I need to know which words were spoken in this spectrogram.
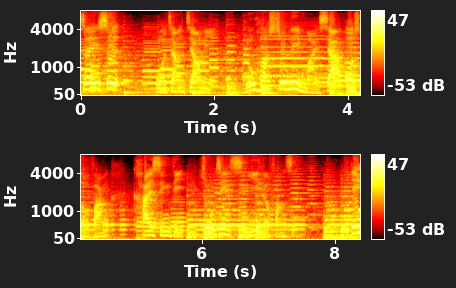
这一次。我将教你如何顺利买下二手房，开心地住进心仪的房子。一，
